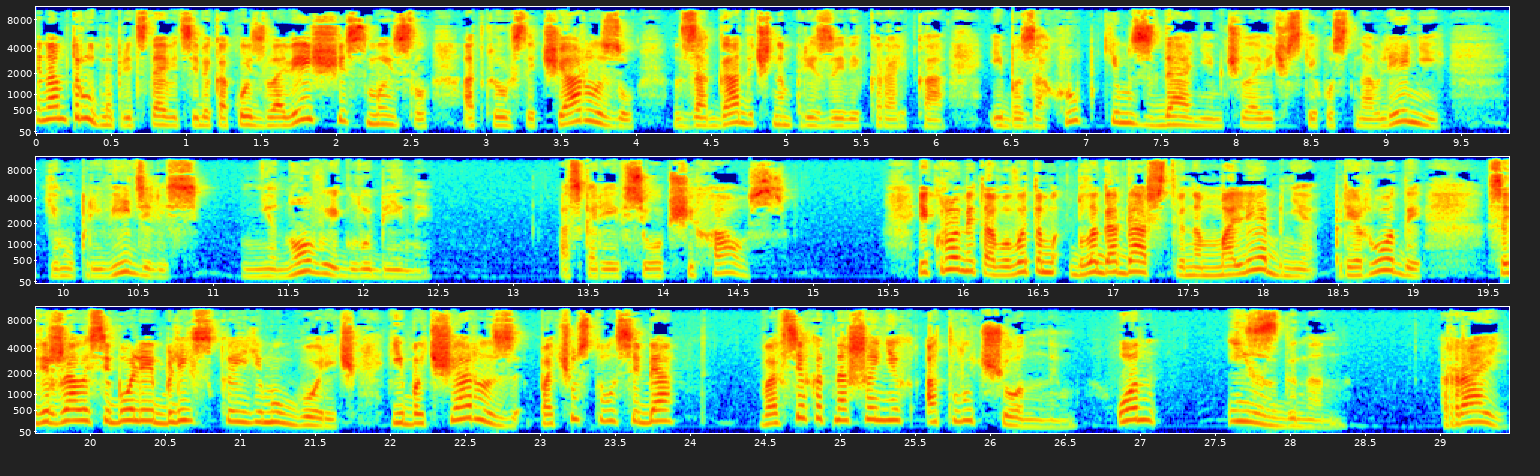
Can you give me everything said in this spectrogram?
и нам трудно представить себе, какой зловещий смысл открылся Чарльзу в загадочном призыве королька, ибо за хрупким зданием человеческих установлений ему привиделись не новые глубины, а скорее всеобщий хаос — И кроме того, в этом благодарственном молебне природы содержалась и более близкая ему горечь, ибо Чарльз почувствовал себя во всех отношениях отлученным. Он изгнан. Рай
